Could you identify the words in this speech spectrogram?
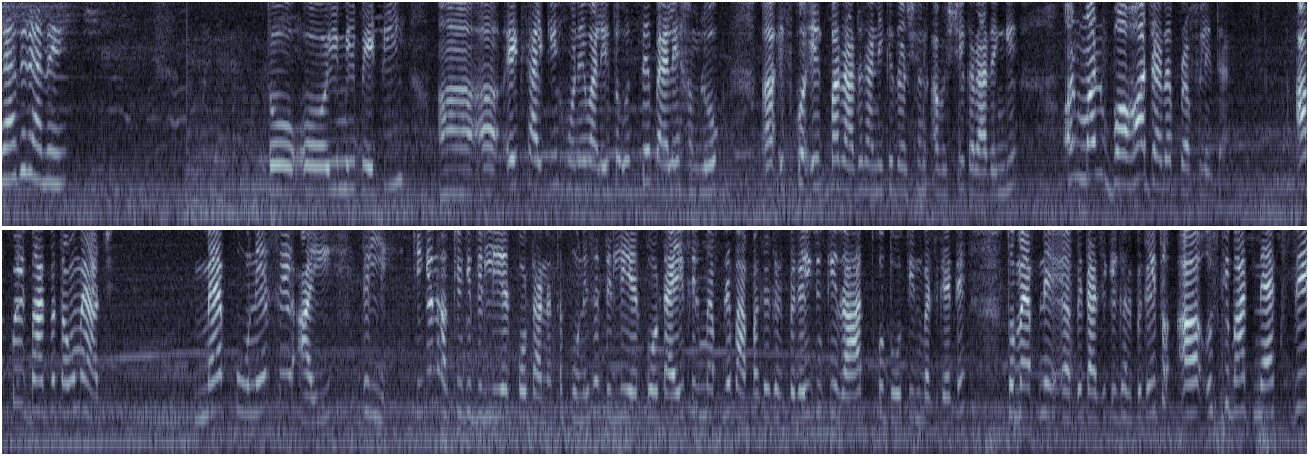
राधे राधे। तो ये मेरी बेटी अ, अ, एक साल की होने वाली तो उससे पहले हम लोग अ, इसको एक बार राधा रानी के दर्शन अवश्य करा देंगे। और मन बहुत ज़्यादा प्रफुल्लित है। आपको एक बात बताऊँ मैं आज? मैं पुणे से आई दिल्ली। ठीक है ना? क्योंकि दिल्ली एयरपोर्ट आना था पुणे से दिल्ली एयरपोर्ट आई फिर मैं अपने पापा के घर पे गई क्योंकि रात को दो तीन बज गए थे। तो मैं अपने पिताजी के घर पे गई। तो अ, उसके बाद नेक्स्ट डे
